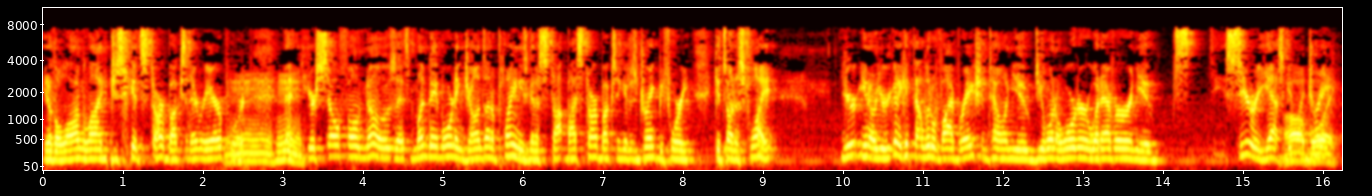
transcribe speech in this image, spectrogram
You know, the long line you see at Starbucks at every airport. Mm-hmm. That your cell phone knows that it's Monday morning. John's on a plane. He's going to stop by Starbucks and get his drink before he gets on his flight you're you know you're going to get that little vibration telling you do you want to order or whatever and you Siri yes get Oh, my drink boy.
